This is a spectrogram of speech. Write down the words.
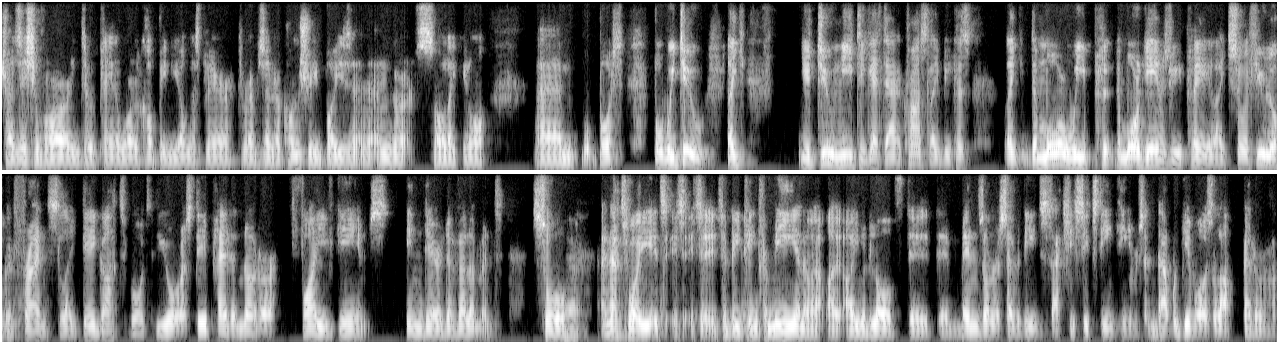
transition for her into playing a World Cup being the youngest player to represent her country boys and, and girls. So like you know um but but we do like you do need to get that across, like because like the more we pl- the more games we play, like so if you look at France, like they got to go to the Euros, they played another five games in their development. So yeah. and that's why it's it's it's a, it's a big thing for me, and I I would love the the men's under 17s is actually 16 teams, and that would give us a lot better of a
